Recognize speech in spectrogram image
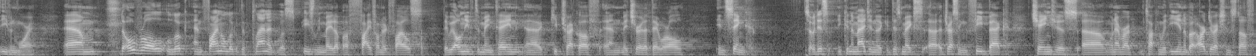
even more. Um, the overall look and final look of the planet was easily made up of 500 files that we all needed to maintain, uh, keep track of, and make sure that they were all in sync. So this, you can imagine that this makes uh, addressing feedback, changes, uh, whenever I'm talking with Ian about art direction stuff,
